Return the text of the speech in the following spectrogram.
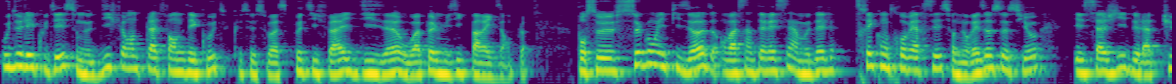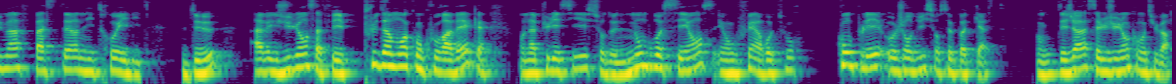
ou de l'écouter sur nos différentes plateformes d'écoute, que ce soit Spotify, Deezer ou Apple Music par exemple. Pour ce second épisode, on va s'intéresser à un modèle très controversé sur nos réseaux sociaux. Il s'agit de la Puma Faster Nitro Elite 2. Avec Julien, ça fait plus d'un mois qu'on court avec. On a pu l'essayer sur de nombreuses séances et on vous fait un retour complet aujourd'hui sur ce podcast. Donc déjà, salut Julien, comment tu vas?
